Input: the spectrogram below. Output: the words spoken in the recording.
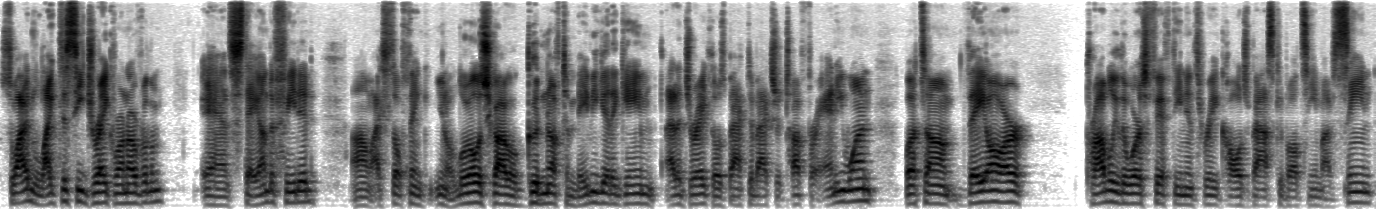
So I'd like to see Drake run over them and stay undefeated. Um, I still think you know Loyola Chicago good enough to maybe get a game out of Drake. Those back to backs are tough for anyone, but um, they are probably the worst 15 and three college basketball team I've seen,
